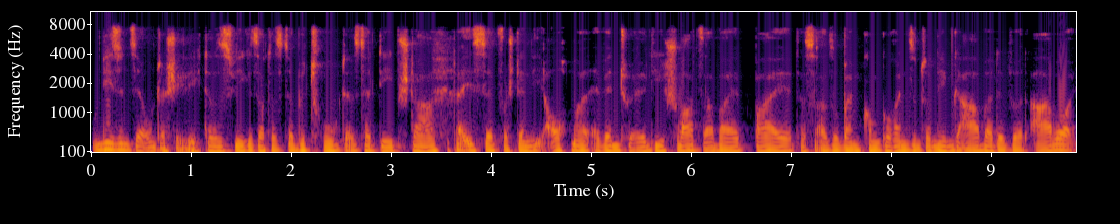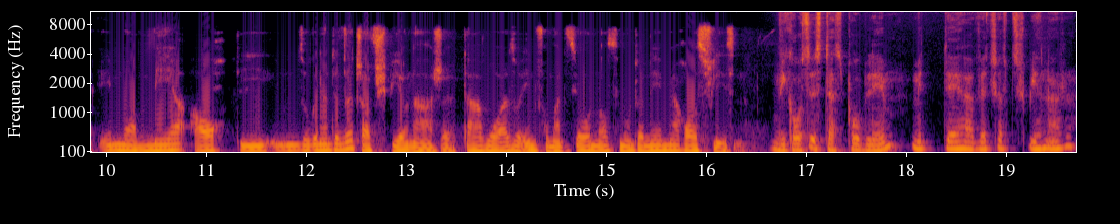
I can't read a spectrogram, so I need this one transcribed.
Und die sind sehr unterschiedlich. Das ist, wie gesagt, das ist der Betrug, da ist der Diebstahl, da ist selbstverständlich auch mal eventuell die Schwarzarbeit bei, dass also beim Konkurrenzunternehmen gearbeitet wird, aber immer mehr auch die sogenannte Wirtschaftsspionage, da wo also Informationen aus dem Unternehmen herausfließen. Wie groß ist das Problem mit der Wirtschaftsspionage?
